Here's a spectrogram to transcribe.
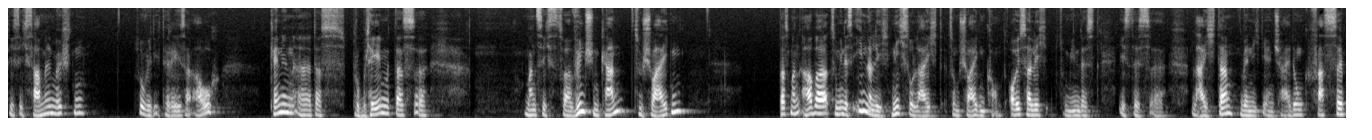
die sich sammeln möchten, so wie die Theresa auch, kennen äh, das Problem, dass man sich zwar wünschen kann, zu schweigen, dass man aber zumindest innerlich nicht so leicht zum Schweigen kommt. Äußerlich zumindest ist es äh, leichter, wenn ich die Entscheidung fasse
